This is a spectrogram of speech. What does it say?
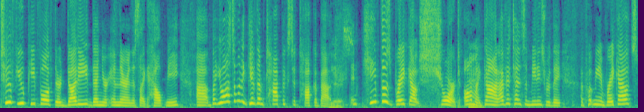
Too few people if they're duddy then you're in there and it's like help me. Uh, but you also want to give them topics to talk about Yes. and keep those breakouts short. Oh my god i've attended some meetings where they have put me in breakouts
